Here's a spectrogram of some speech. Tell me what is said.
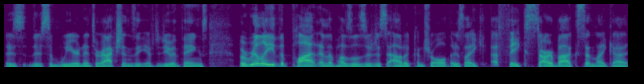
there's there's some weird interactions that you have to do with things. But really the plot and the puzzles are just out of control. There's like a fake Starbucks and like a,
